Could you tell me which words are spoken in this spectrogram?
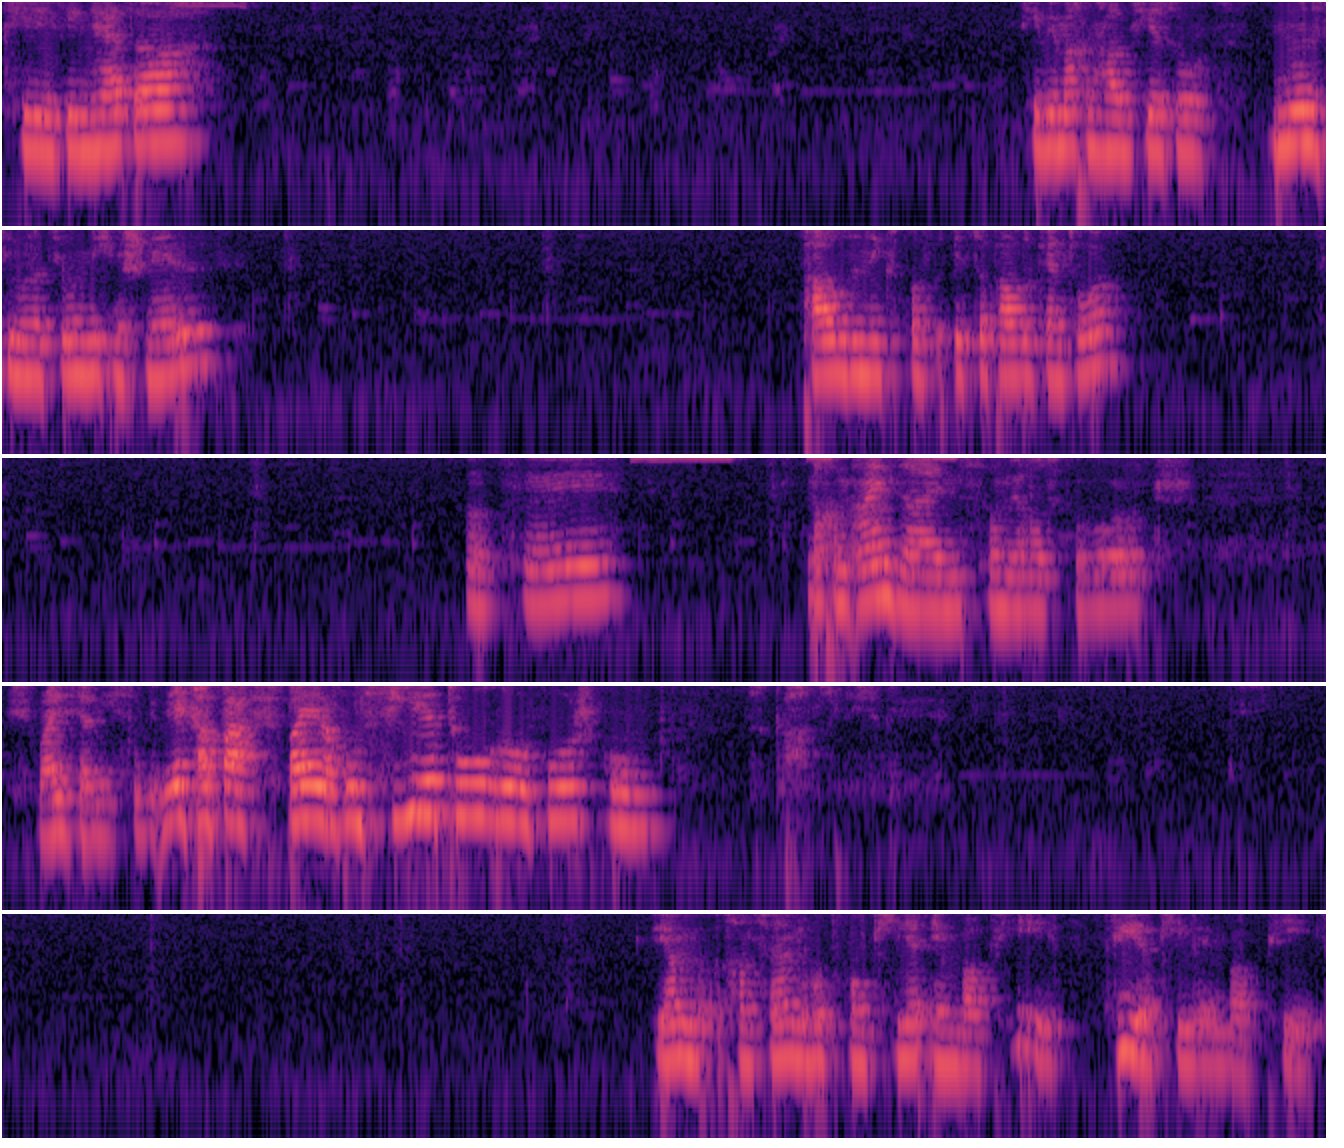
Okay, gegen Hertha. Okay, wir machen halt hier so nur eine Simulation, nicht eine schnell. Pause, nichts bis zur Pause kein Tor. Okay. Noch ein 1-1 haben wir rausgeholt. Ich weiß ja nicht so genau. Jetzt hat Bayern auf uns vier Tore Vorsprung. Das kann es nicht gehen. Wir haben Transferangebot von Kylian Mbappé. Vier Kylian Mbappé.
